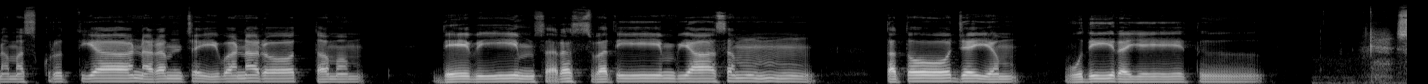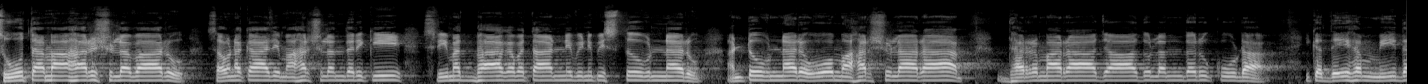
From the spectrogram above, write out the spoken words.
నమస్కృత్య నరం చైవ నరోత్తమం దేవీం సరస్వతీం వ్యాసం తతో జయం ఉదీరయేత్ సూత మహర్షుల వారు సౌనకాది మహర్షులందరికీ శ్రీమద్భాగవతాన్ని వినిపిస్తూ ఉన్నారు. అంటూ ఉన్నారు ఓ మహర్షులారా ధర్మరాజాదులందరూ కూడా ఇక దేహం మీద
